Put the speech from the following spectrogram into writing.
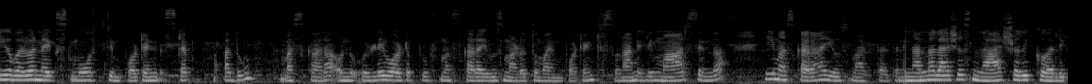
ಈಗ ಬರುವ ನೆಕ್ಸ್ಟ್ ಮೋಸ್ಟ್ ಇಂಪಾರ್ಟೆಂಟ್ ಸ್ಟೆಪ್ ಅದು ಮಸ್ಕಾರ ಒಂದು ಒಳ್ಳೆ ವಾಟರ್ ಪ್ರೂಫ್ ಮಸ್ಕಾರ ಯೂಸ್ ಮಾಡೋದು ತುಂಬ ಇಂಪಾರ್ಟೆಂಟ್ ಸೊ ನಾನಿಲ್ಲಿ ಮಾರ್ಸಿಂದ ಈ ಮಸ್ಕಾರನ ಯೂಸ್ ಮಾಡ್ತಾ ಇದ್ದೇನೆ. ನನ್ನ ಲ್ಯಾಶಸ್ ನ್ಯಾಚುರಲಿ ಕರ್ಲಿ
